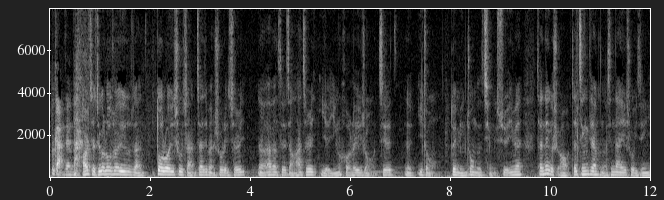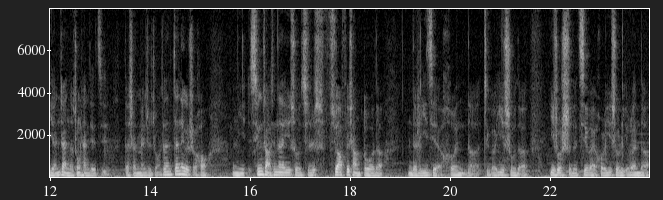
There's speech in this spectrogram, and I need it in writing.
不敢再办。而且这个落落艺术展堕落艺术展在这本书里其实。嗯，Evans 也讲，他其实也迎合了一种接，呃，一种对民众的情绪，因为在那个时候，在今天可能现代艺术已经延展到中产阶级的审美之中，但在那个时候，你欣赏现代艺术其实是需要非常多的你的理解和你的这个艺术的艺术史的积累或者艺术理论的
